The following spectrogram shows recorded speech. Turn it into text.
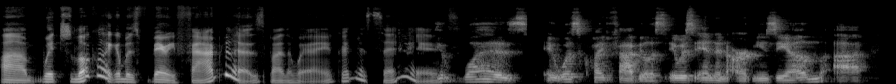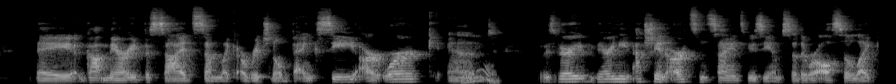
um, which looked like it was very fabulous, by the way. Goodness sakes. It was. It was quite fabulous. It was in an art museum. Uh, they got married beside some like original Banksy artwork, and Oh. it was very, very neat. Actually, an arts and science museum. So there were also like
